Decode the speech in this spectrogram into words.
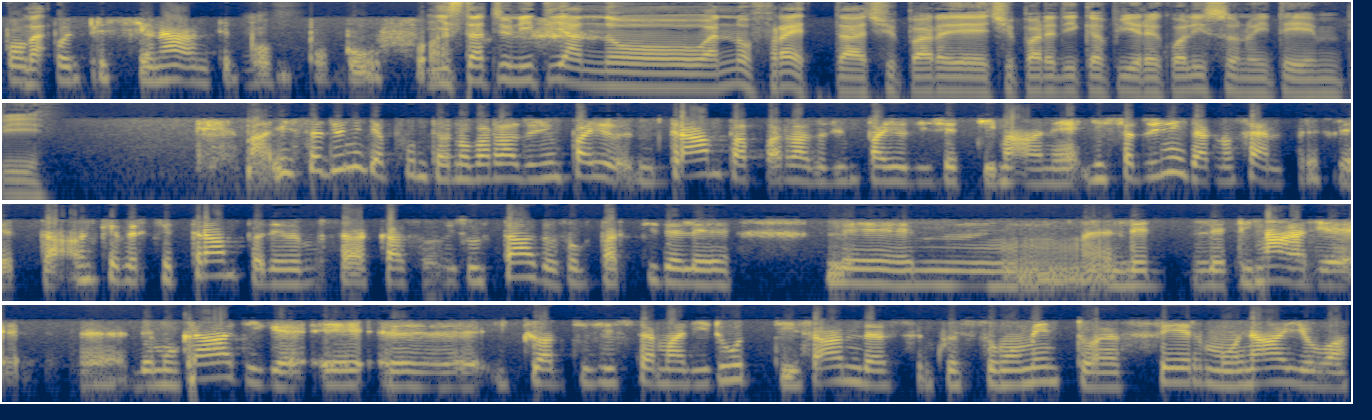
po', un po', impressionante, un po', un po buffo. Gli eh. Stati Uniti hanno, hanno fretta, ci pare, ci pare di capire quali sono i tempi. Ma gli Stati Uniti appunto hanno parlato di un paio, Trump ha parlato di un paio di settimane, gli Stati Uniti hanno sempre fretta, anche perché Trump deve portare a casa un risultato, sono partite le, le, mm, le, le primarie eh, democratiche e eh, il più antisistema di tutti, Sanders, in questo momento è fermo in Iowa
